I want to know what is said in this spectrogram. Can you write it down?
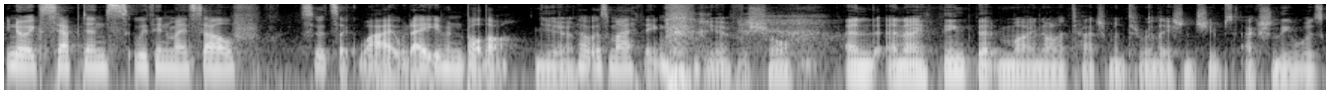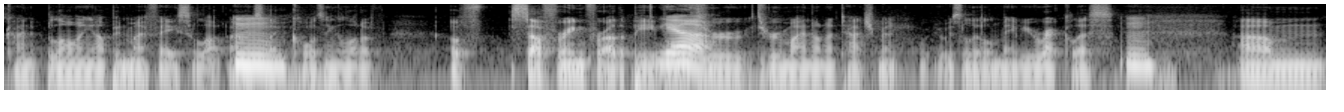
you know, acceptance within myself. So it's like, why would I even bother? Yeah. That was my thing. yeah, for sure. And and I think that my non-attachment to relationships actually was kind of blowing up in my face a lot. I was Mm. like causing a lot of of suffering for other people Yeah. through through my non-attachment. It was a little maybe reckless. Mm. Um,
